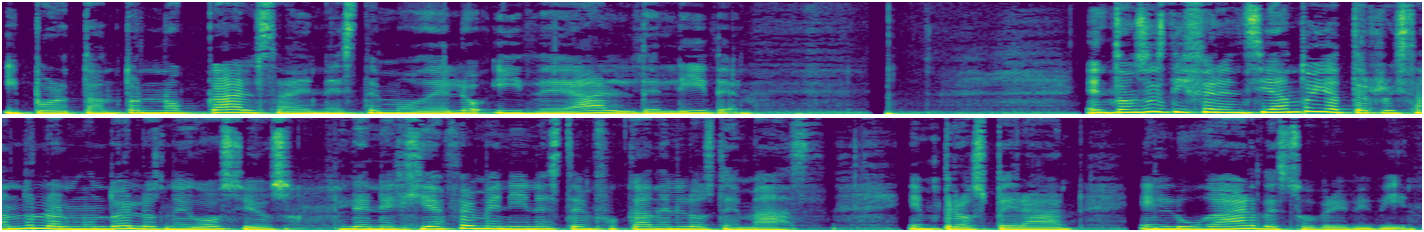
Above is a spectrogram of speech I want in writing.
y por tanto no calza en este modelo ideal de líder. Entonces, diferenciando y aterrizándolo al mundo de los negocios, la energía femenina está enfocada en los demás, en prosperar, en lugar de sobrevivir.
